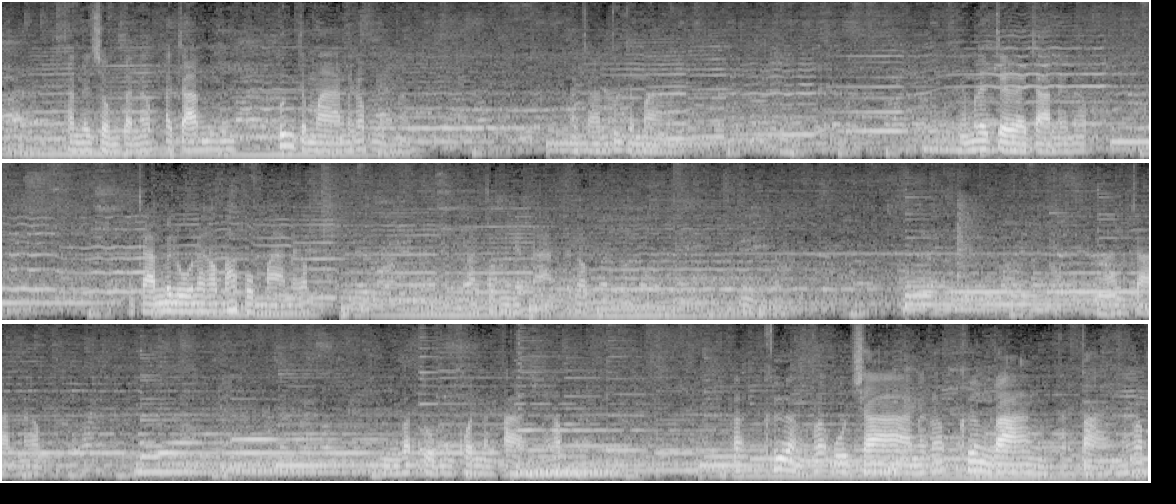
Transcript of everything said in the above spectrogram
อ่าท่านได้ชมกันนะครับ อาจารย์เพิ่งจะมานะครับเนี่ยนะอาจารย์เพิ่งจะมา ยังไม่ได้เจออาจารย์เลยนะครับ อาจารย์ไม่รู้นะครับว่าผมมานะครับอาชมบรรยากาศนะครับนี่ครับร้านจารย์นะครับ มีวัตถุมงคลต่างๆนะครับพระเครื่องพระบูชานะครับ เครื่องรางต่างๆนะครับ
